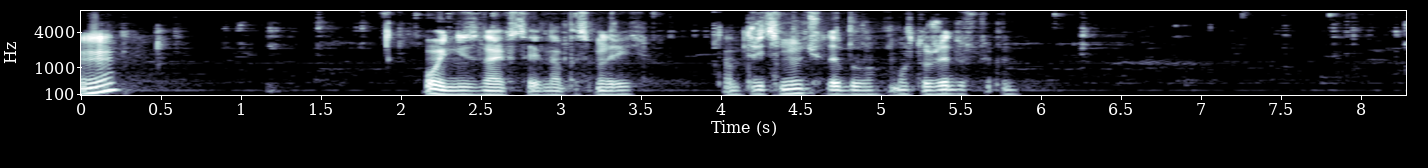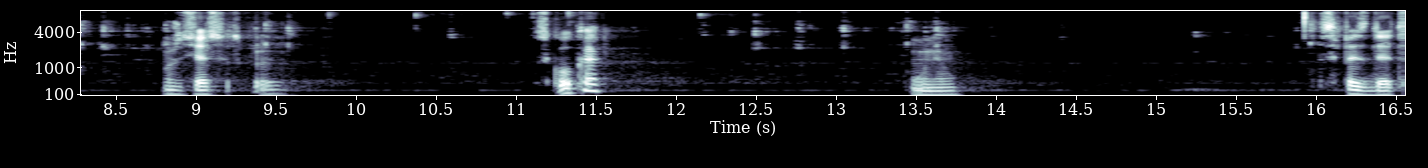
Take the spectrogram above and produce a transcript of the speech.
М? Ой, не знаю, кстати, надо посмотреть. Там 30 минут что-то было. Может, уже доступен. Может, сейчас открою. Сколько? Понял. Space Dead.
